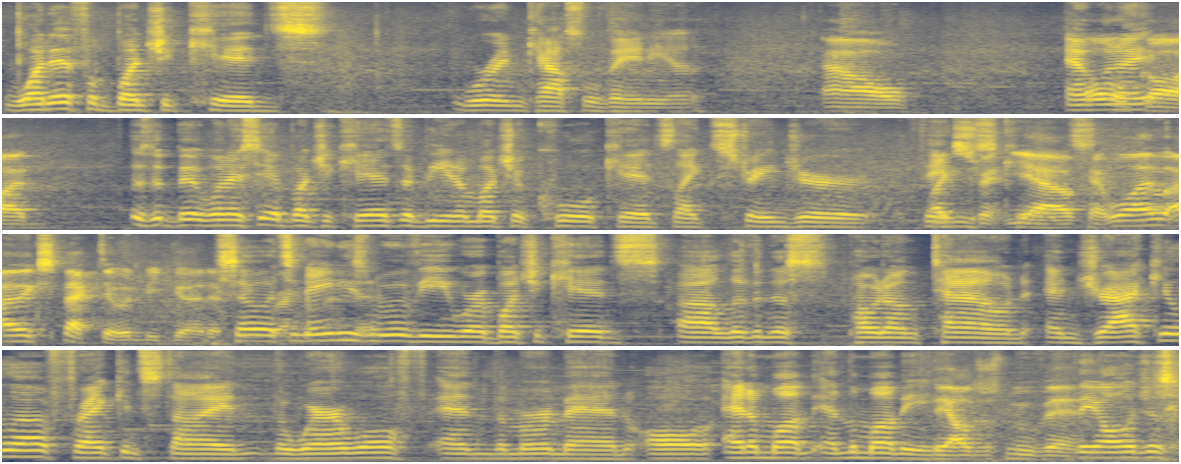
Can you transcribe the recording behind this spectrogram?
what if a bunch of kids were in Castlevania? Ow. And Oh I, god. There's a bit when I say a bunch of kids, I mean a bunch of cool kids like Stranger Things. kids. yeah. Okay. Well, I, I expect it would be good. If So it's an '80s it. movie where a bunch of kids uh, live in this podunk town, and Dracula, Frankenstein, the werewolf, and the merman all and a mum and the mummy. They all just move in. they all just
